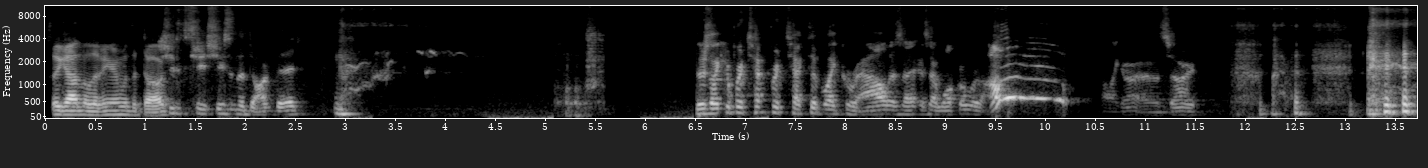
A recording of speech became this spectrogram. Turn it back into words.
So they got in the living room with the dog. She's she, she's in the dog bed. There's like a prote- protective like growl as I as I walk over. Oh! I'm like, all right, sorry.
